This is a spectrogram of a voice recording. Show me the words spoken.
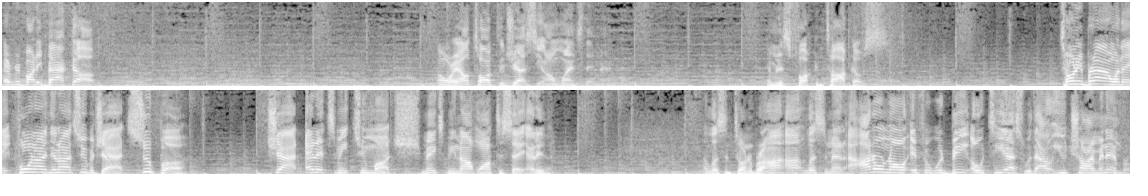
everybody backed up. Don't worry, I'll talk to Jesse on Wednesday, man. Him and his fucking tacos. Tony Brown with a 499 super chat. Super. chat edits me too much, makes me not want to say anything. And listen, Tony Brown, I, I, listen, man, I, I don't know if it would be OTS without you chiming in, bro.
